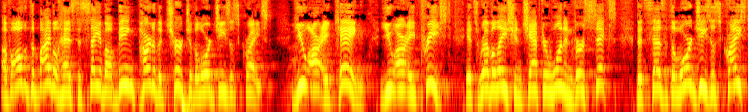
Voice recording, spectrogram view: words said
of all that the Bible has to say about being part of the church of the Lord Jesus Christ. You are a king. You are a priest. It's Revelation chapter 1 and verse 6 that says that the Lord Jesus Christ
